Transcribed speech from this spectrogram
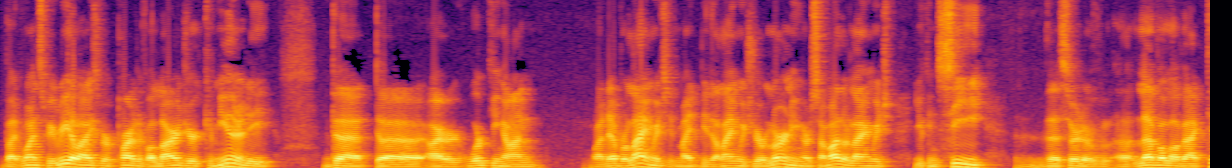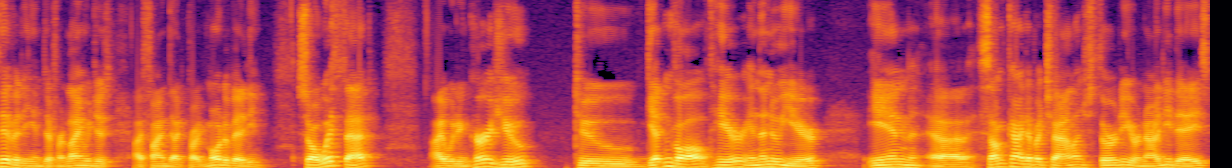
But once we realize we're part of a larger community that uh, are working on whatever language, it might be the language you're learning or some other language, you can see the sort of uh, level of activity in different languages. I find that quite motivating. So, with that, I would encourage you to get involved here in the new year in uh, some kind of a challenge, 30 or 90 days.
